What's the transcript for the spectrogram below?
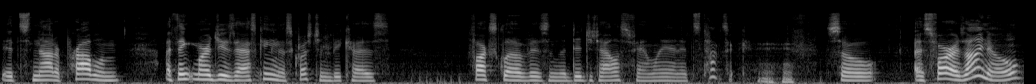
it's not a problem. I think Margie is asking this question because foxglove is in the digitalis family and it's toxic. Mm-hmm. So, as far as I know,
